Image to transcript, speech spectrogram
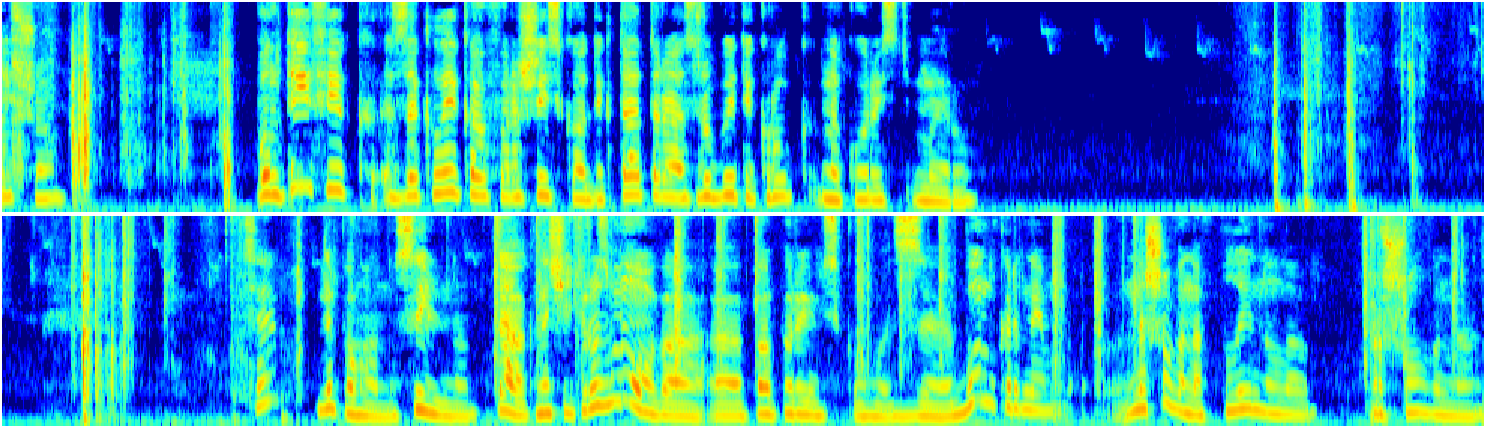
І що? Понтифік закликав рашистського диктатора зробити крок на користь миру. Це непогано, сильно. Так, значить, розмова е, Папи Римського з бункерним. На що вона вплинула? Про що вона?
